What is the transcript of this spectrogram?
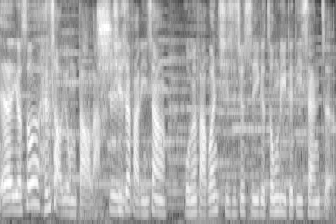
呃有时候很少用到啦。其实，在法庭上，我们法官其实就是一个中立的第三者。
